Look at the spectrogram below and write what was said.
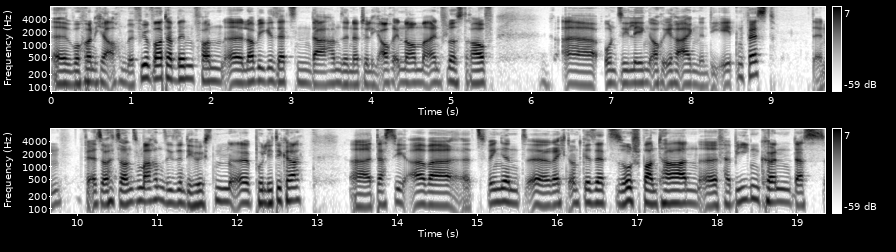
äh, wovon ich ja auch ein Befürworter bin von äh, Lobbygesetzen. Da haben sie natürlich auch enormen Einfluss drauf. Äh, und sie legen auch ihre eigenen Diäten fest. Denn wer soll es sonst machen? Sie sind die höchsten äh, Politiker. Äh, dass sie aber äh, zwingend Recht und Gesetz so spontan verbiegen können, das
